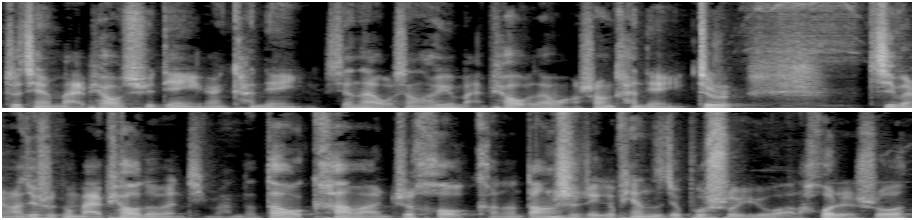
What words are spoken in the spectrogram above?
之前买票去电影院看电影，现在我相当于买票我在网上看电影，就是基本上就是个买票的问题嘛。那但我看完之后，可能当时这个片子就不属于我了，或者说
